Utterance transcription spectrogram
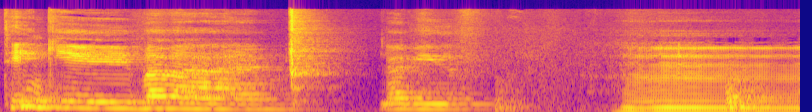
Thank you. Bye-bye. Love you. Hmm.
